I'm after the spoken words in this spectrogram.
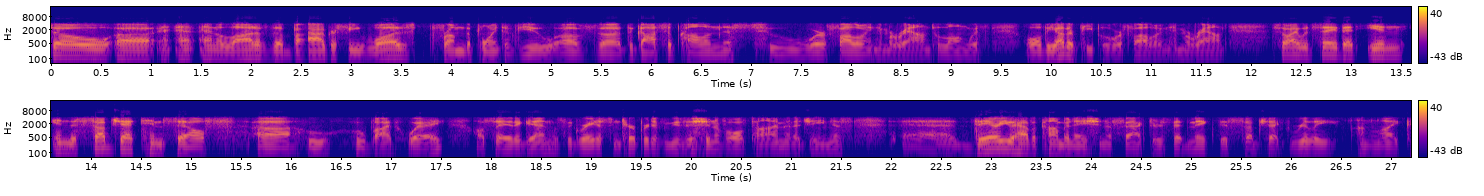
So uh, and, and a lot of the biography was from the point of view of uh, the gossip columnists who were following him around, along with all the other people who were following him around. So I would say that in in the subject himself, uh, who who, by the way, I'll say it again, was the greatest interpretive musician of all time and a genius. Uh, there you have a combination of factors that make this subject really unlike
